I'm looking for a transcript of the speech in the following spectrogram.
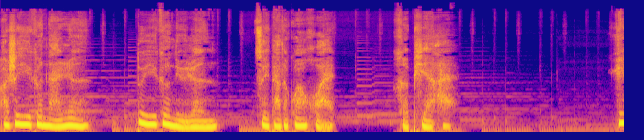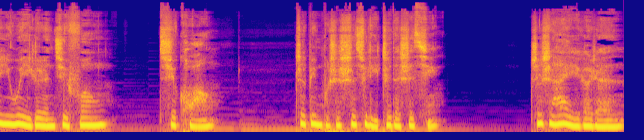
而是一个男人对一个女人最大的关怀和偏爱。愿意为一个人去疯、去狂，这并不是失去理智的事情，这是爱一个人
